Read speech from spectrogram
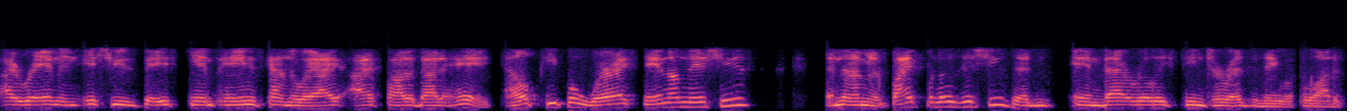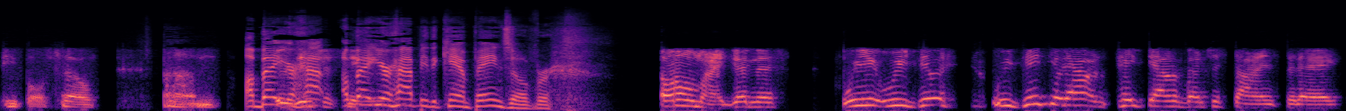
I ran an issues based campaign. It's kind of the way I, I thought about it. Hey, tell people where I stand on the issues, and then I'm going to fight for those issues, and and that really seemed to resonate with a lot of people. So, um, I'll bet you're ha- I'll bet you're happy the campaign's over. Oh my goodness, we we did we did get out and take down a bunch of signs today.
